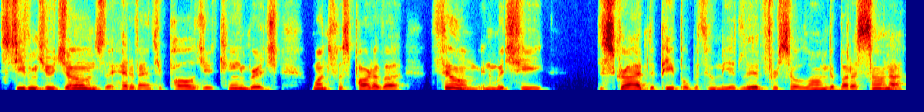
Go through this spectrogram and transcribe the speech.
Stephen Hugh Jones, the head of anthropology at Cambridge, once was part of a film in which he described the people with whom he had lived for so long, the Barasana.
